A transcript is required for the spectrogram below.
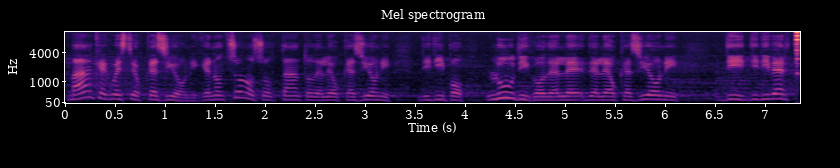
ma anche queste occasioni che non sono soltanto delle occasioni di tipo ludico, delle, delle occasioni di, di divertimento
